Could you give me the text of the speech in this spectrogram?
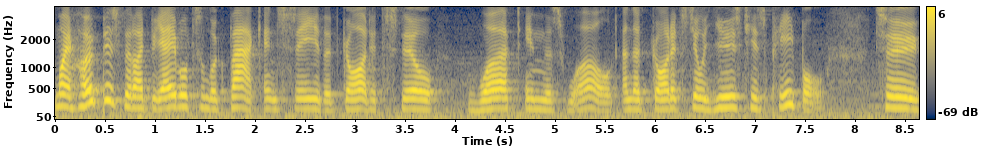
my hope is that I'd be able to look back and see that God had still worked in this world and that God had still used his people to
